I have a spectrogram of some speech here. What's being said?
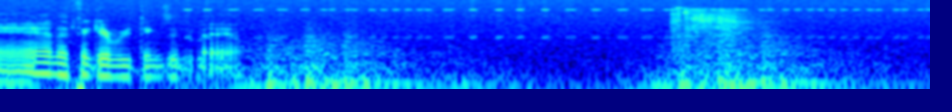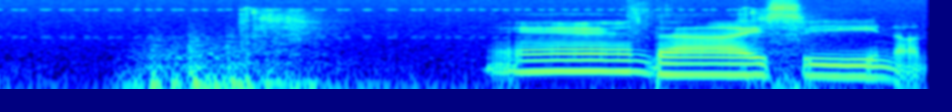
And I think everything's in the mail. And I see none.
